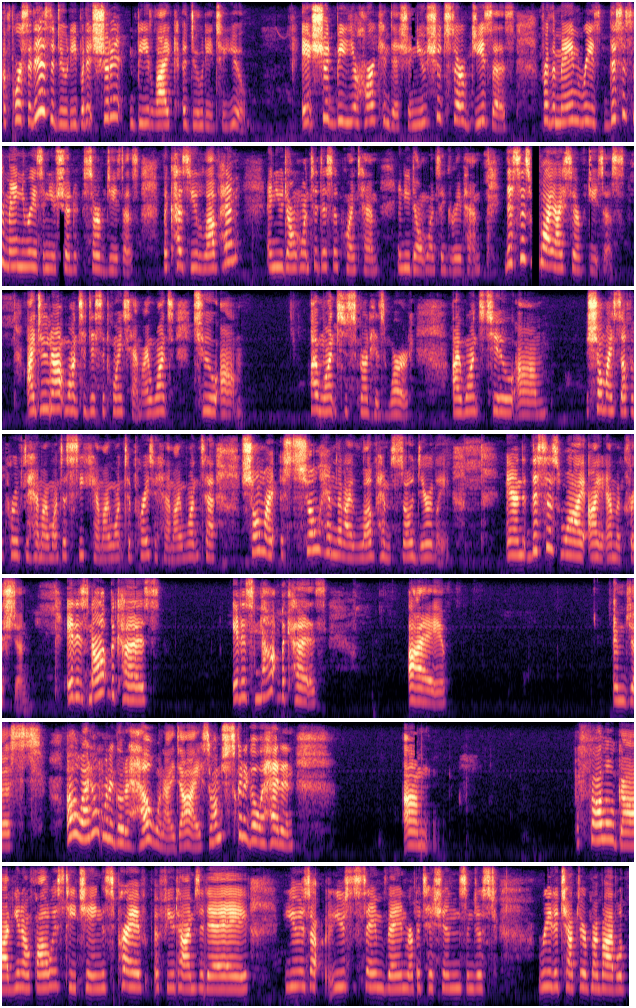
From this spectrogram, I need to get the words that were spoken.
Of course, it is a duty, but it shouldn't be like a duty to you. It should be your heart condition. You should serve Jesus for the main reason. This is the main reason you should serve Jesus because you love him and you don't want to disappoint him and you don't want to grieve him. This is why I serve Jesus. I do not want to disappoint him. I want to um I want to spread his word. I want to um show myself approved to him. I want to seek him. I want to pray to him. I want to show my show him that I love him so dearly. And this is why I am a Christian. It is not because it is not because I am just oh, I don't want to go to hell when I die, so I'm just going to go ahead and um follow God, you know, follow his teachings, pray a few times a day, use uh, use the same vain repetitions and just read a chapter of my Bible.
